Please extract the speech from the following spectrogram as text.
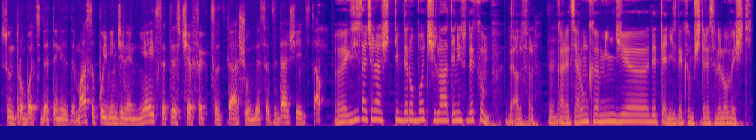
sunt roboți de tenis de masă, pui mingile în ei, setezi ce efect să-ți dea și unde să-ți dea și ei îți dau. Există același tip de robot și la tenisul de câmp, de altfel, mm-hmm. care îți aruncă mingi de tenis de câmp și trebuie să le lovești.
